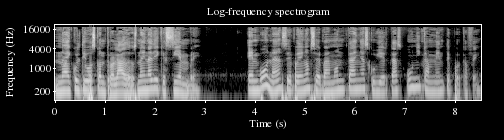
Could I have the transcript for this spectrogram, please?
no hay cultivos controlados, no hay nadie que siembre. En Buna se pueden observar montañas cubiertas únicamente por café.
